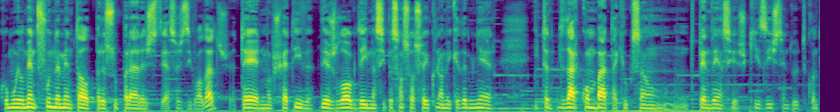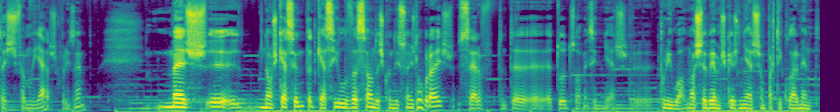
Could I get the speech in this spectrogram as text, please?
como um elemento fundamental para superar as, essas desigualdades, até numa perspectiva, desde logo, da emancipação socioeconómica da mulher e, portanto, de dar combate àquilo que são dependências que existem de, de contextos familiares, por exemplo. Mas eh, não esquecendo tanto que essa elevação das condições laborais serve tanto a, a todos, homens e mulheres, eh, por igual. Nós sabemos que as mulheres são particularmente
